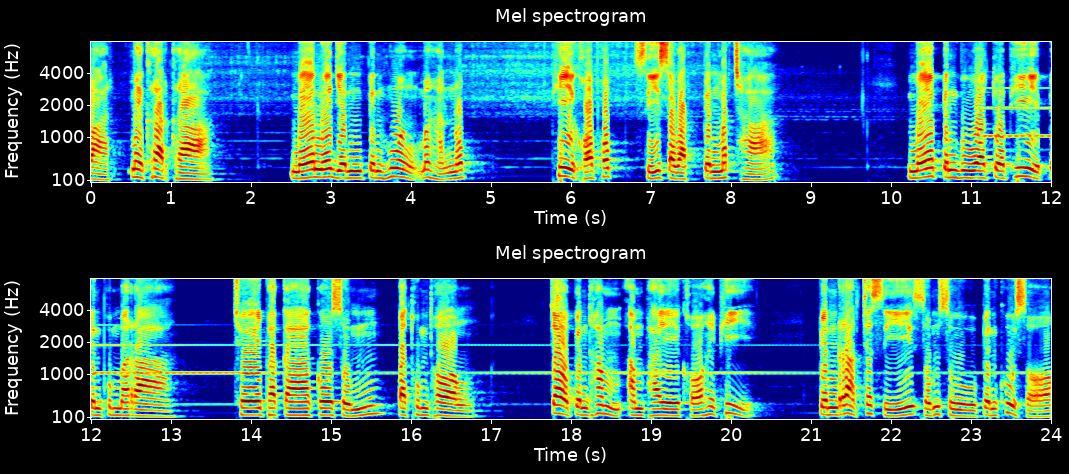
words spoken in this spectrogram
วาสไม่คลาดคราแม้เนื้อเย็นเป็นห่วงมหันนบ พี่ขอพบสีสวัสดิ์เป็นมัจฉา แม้เป็นบัวตัวพี่เป็นภูมิรา เชยพกาโกสุมปทุมทอง เจ้าเป็นถ้ำอัมภัยขอให้พี่ เป็นราชสีสมสู่เป็นคู่สอง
